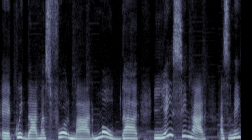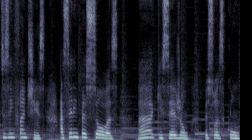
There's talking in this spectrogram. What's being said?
é, cuidar, mas formar, moldar e ensinar as mentes infantis a serem pessoas ah, que sejam pessoas com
